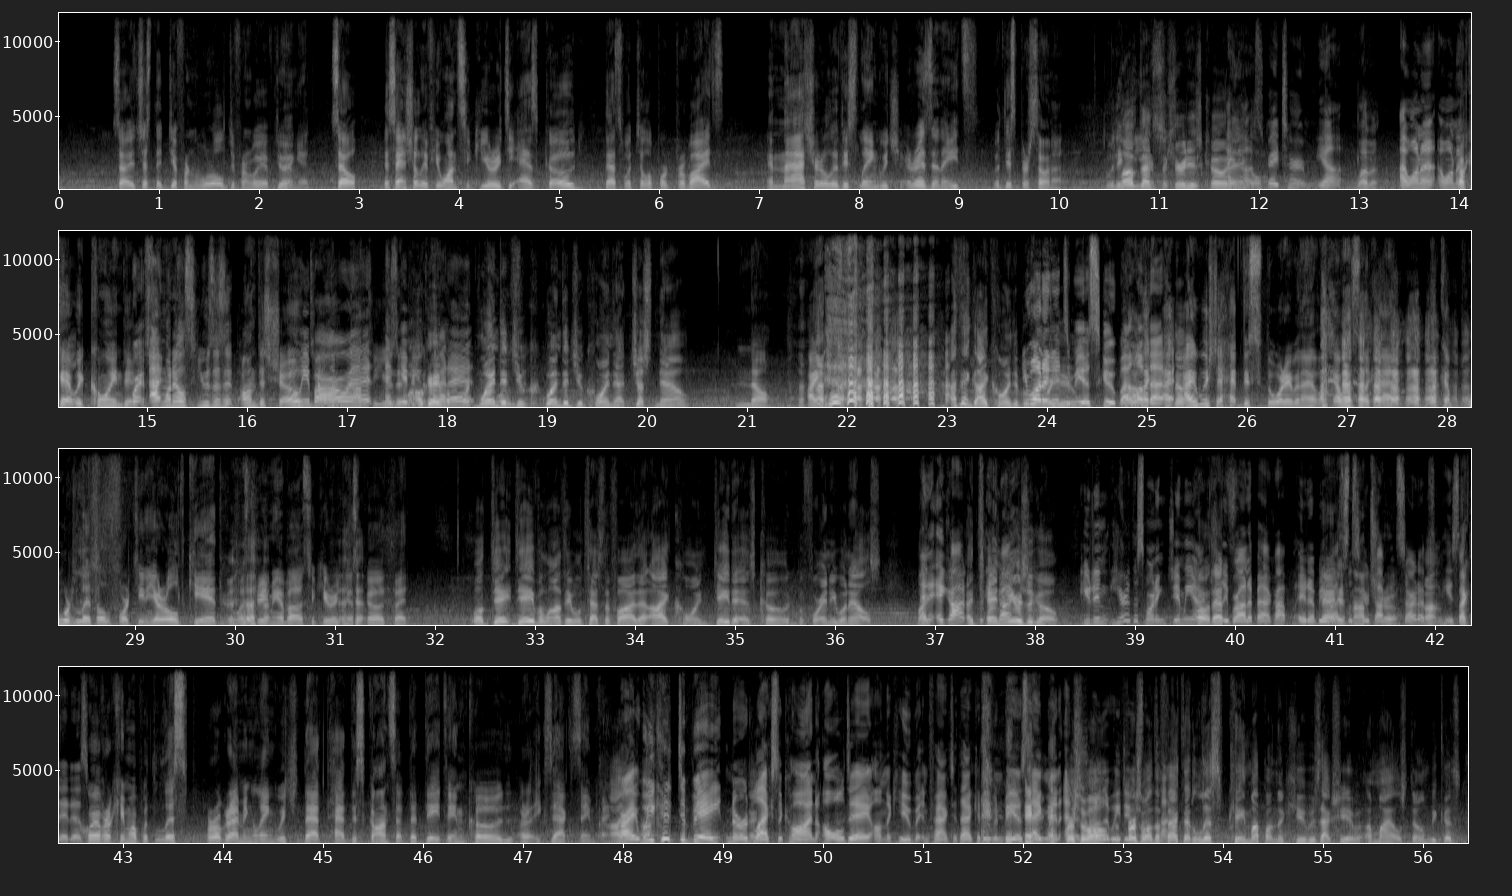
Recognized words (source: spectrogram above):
so it's just a different world, different way of doing it. So essentially, if you want security as code, that's what Teleport provides. And naturally, this language resonates with this persona. With Love that security as code I know, angle. it's a great term, yeah. Love it. I want to, I want to. Okay, we coined it. If someone I, else uses it on the show, can we borrow it and it. okay, credit? when did you, when did you coin that? Just now? No. I, I think I coined it You wanted it you. to be a scoop, I no, love like, that. I, no. I, wish I had this story when I, like, I was like a, like a poor little 14-year-old kid who was dreaming about security as code, but... Well, Dave, Dave Vellante will testify that I coined data as code before anyone else, like and it got, uh, 10 got, years ago. You didn't hear it this morning. Jimmy oh, actually brought it back up. AWS was here talking startups, uh, and he said like data Whoever came up with Lisp programming language, that had this concept that data and code are exact same thing. I, all right, we could debate nerd okay. lexicon all day on theCUBE. In fact, that could even be a segment. first of all, first of all, the fact that Lisp came up on theCUBE is actually a, a milestone because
